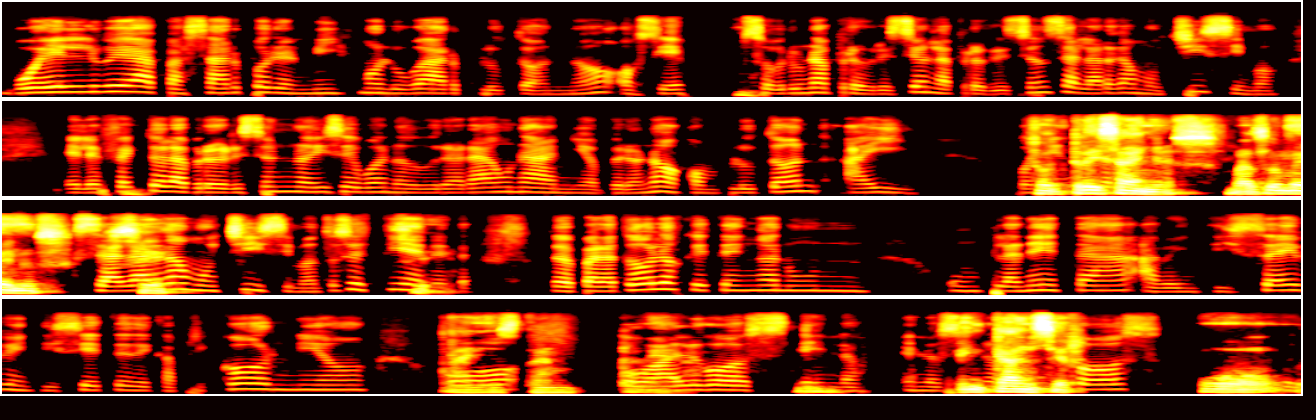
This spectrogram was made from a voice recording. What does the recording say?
vuelve a pasar por el mismo lugar Plutón, ¿no? O si es mm. sobre una progresión, la progresión se alarga muchísimo. El efecto de la progresión no dice, bueno, durará un año, pero no, con Plutón ahí. Son tres años, más o menos. Se alarga muchísimo. Entonces tiene, para todos los que tengan un, planeta a 26, 27 de Capricornio, o, algo en los, en los en cáncer. O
